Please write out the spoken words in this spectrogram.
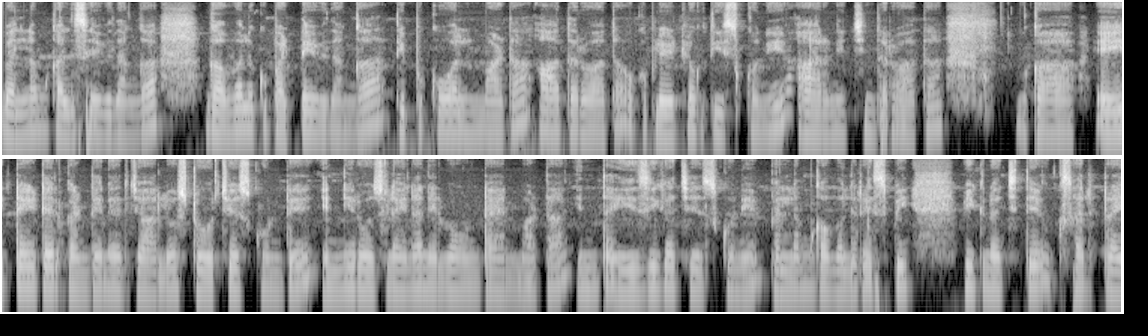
బెల్లం కలిసే విధంగా గవ్వలకు పట్టే విధంగా తిప్పుకోవాలన్నమాట. ఆ తర్వాత ఒక ప్లేట్లోకి తీసుకొని ఆరనిచ్చిన తర్వాత ఒక ఎయిర్ టైటర్ కంటైనర్ జార్లో స్టోర్ చేసుకుంటే ఎన్ని రోజులైనా నిల్వ ఉంటాయన్నమాట. ఇంత ఈజీగా చేసుకునే బెల్లం గవ్వల రెసిపీ మీకు నచ్చితే ఒకసారి ట్రై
